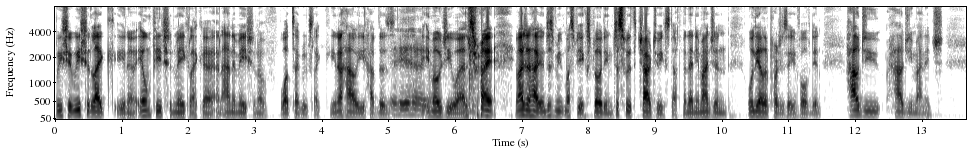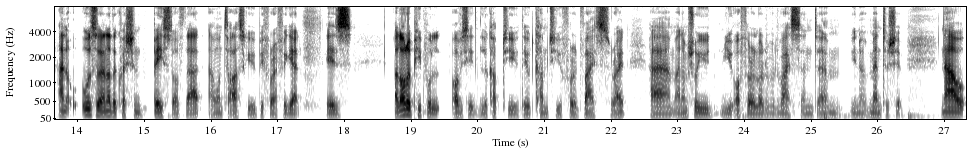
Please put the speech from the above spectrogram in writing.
We should we should like you know, Ilm Feed should make like a, an animation of WhatsApp groups, like you know how you have those Yeah, yeah. emoji worlds, right? Imagine how it just must be exploding just with charity week stuff, and then imagine all the other projects that you're involved in. How do you how do you manage? And also another question based off that I want to ask you before I forget is a lot of people obviously look up to you. They would come to you for advice, right? Um, and I'm sure you you offer a lot of advice and um, you know mentorship. Now,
